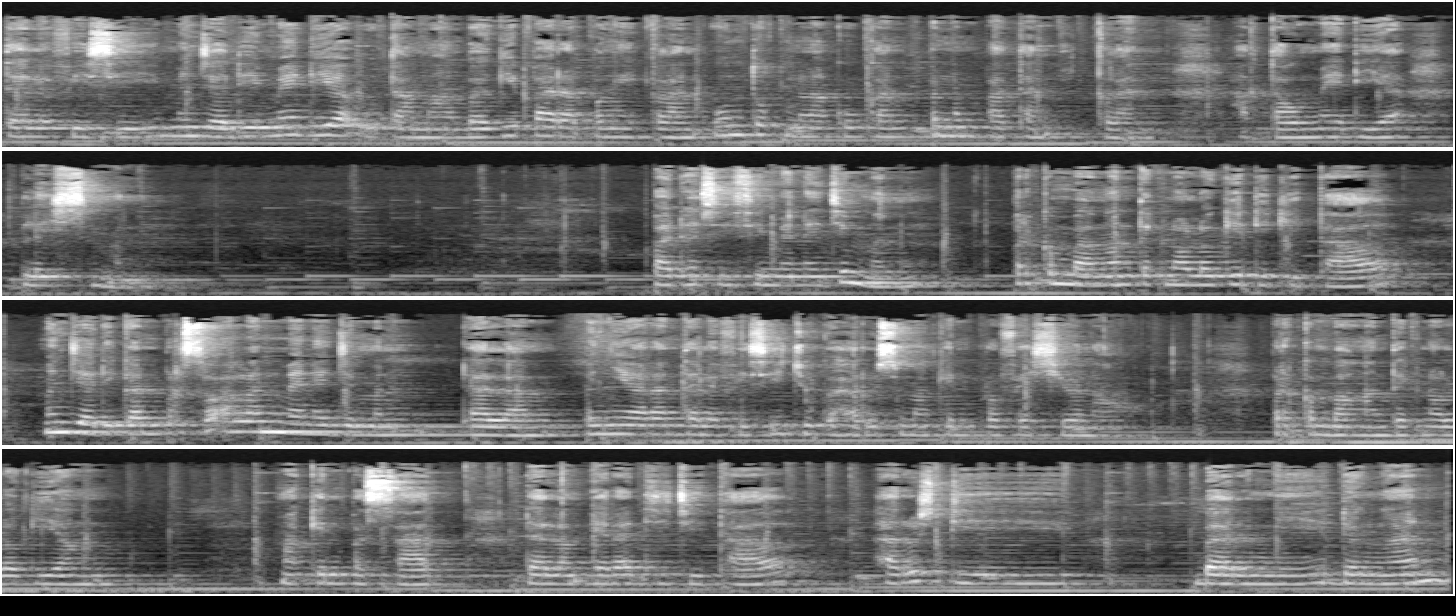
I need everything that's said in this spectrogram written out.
Televisi menjadi media utama bagi para pengiklan untuk melakukan penempatan iklan atau media placement. Pada sisi manajemen, perkembangan teknologi digital menjadikan persoalan manajemen dalam penyiaran televisi juga harus semakin profesional. Perkembangan teknologi yang makin pesat dalam era digital harus dibarengi dengan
